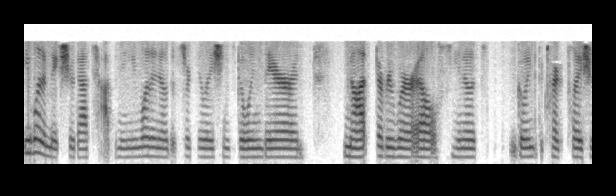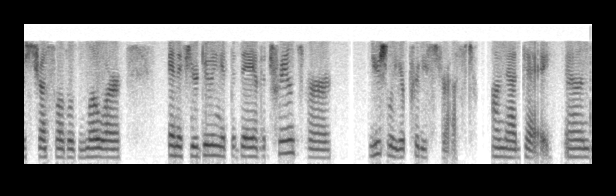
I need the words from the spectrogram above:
you want to make sure that's happening. You want to know that circulation's going there and not everywhere else. You know, it's going to the correct place, your stress level's lower. And if you're doing it the day of a transfer, usually you're pretty stressed on that day. And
